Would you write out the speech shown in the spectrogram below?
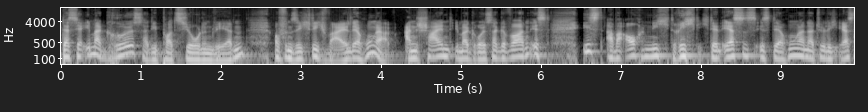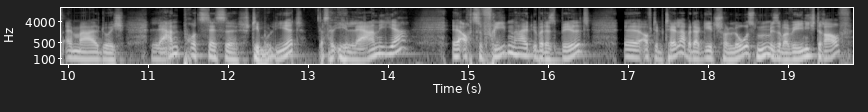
dass ja immer größer die Portionen werden, offensichtlich weil der Hunger anscheinend immer größer geworden ist. Ist aber auch nicht richtig, denn erstens ist der Hunger natürlich erst einmal durch Lernprozesse stimuliert. Das heißt, ich lerne ja, äh, auch Zufriedenheit über das Bild äh, auf dem Teller, aber da geht schon los, hm, ist aber wenig drauf.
